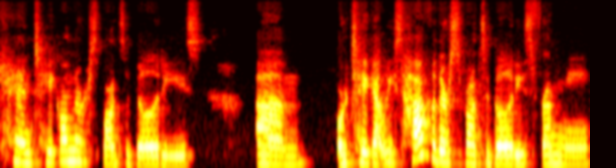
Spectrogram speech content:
can take on the responsibilities um, or take at least half of the responsibilities from me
